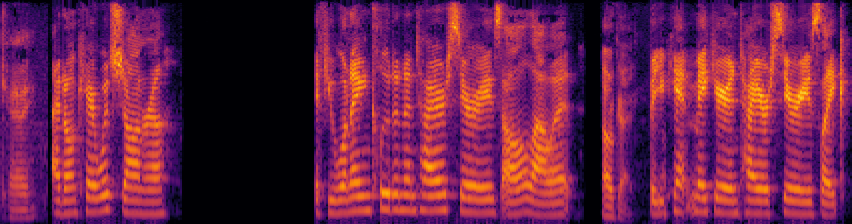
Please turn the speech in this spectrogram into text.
Okay. I don't care which genre. If you want to include an entire series, I'll allow it. Okay, But you can't make your entire series like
